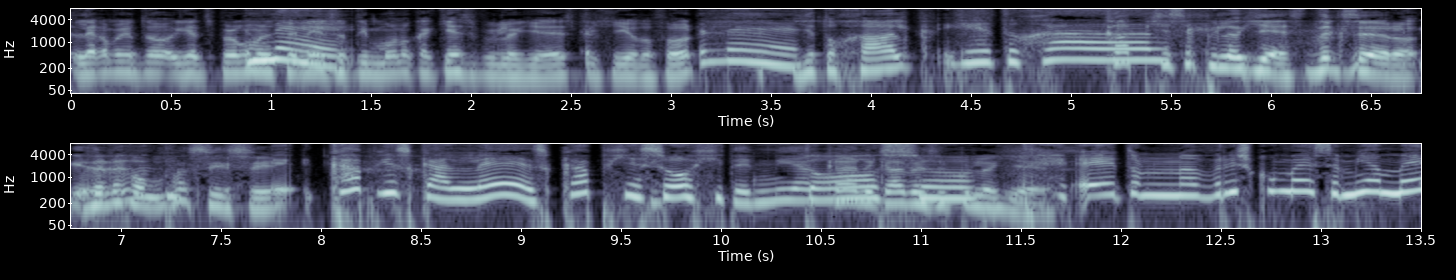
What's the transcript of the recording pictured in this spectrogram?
Λέγαμε για, το, για τις προηγούμενες Ναι. ταινίες ότι μόνο κακές επιλογές, π.χ. για το Thor. Ναι. Για το Hulk, Για το Χάλκ. κάποιες επιλογές. Δεν ξέρω. δεν έχω αποφασίσει. Κάποιες καλές, κάποιες όχι. Η ταινία τόσο. κάνει κάποιες επιλογές. Ε, τον βρίσκουμε σε μία μέση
